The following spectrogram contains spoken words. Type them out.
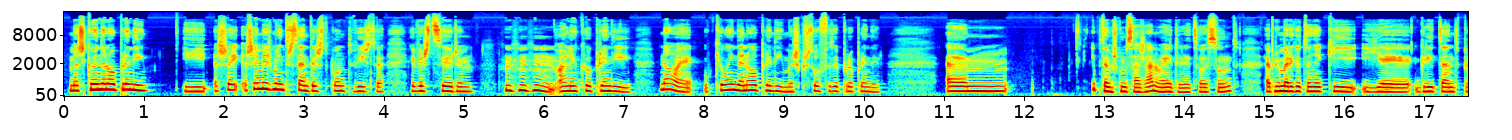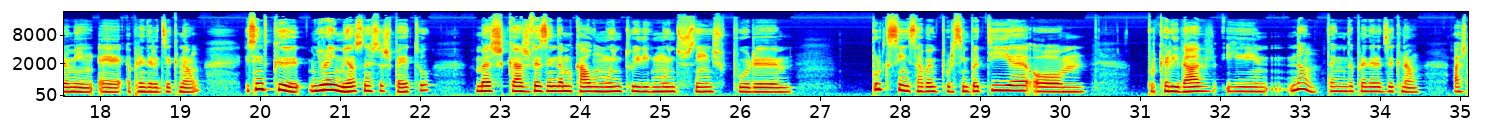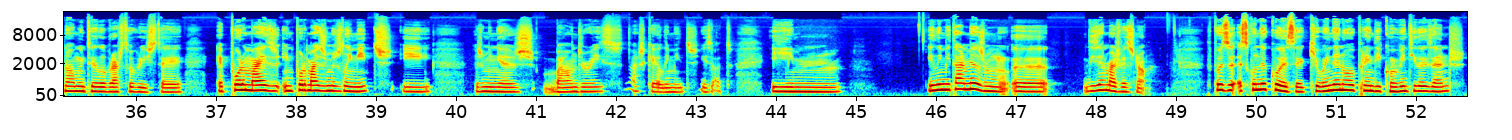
mas que eu ainda não aprendi. E achei, achei mesmo interessante este ponto de vista, em vez de ser olhem o que eu aprendi. Não é o que eu ainda não aprendi, mas que estou a fazer por aprender. Um, e podemos começar já, não é? Direto ao assunto. A primeira que eu tenho aqui e é gritante para mim é aprender a dizer que não. E sinto que melhorei imenso neste aspecto, mas que às vezes ainda me calo muito e digo muitos sims por. Eh, porque sim, sabem? Por simpatia ou hum, por caridade e não, tenho de aprender a dizer que não. Acho que não há muito a elaborar sobre isto. É, é pôr mais, impor mais os meus limites e as minhas boundaries, acho que é limites, exato. E, e limitar mesmo, uh, dizer mais vezes não. Depois, a segunda coisa que eu ainda não aprendi com 22 anos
